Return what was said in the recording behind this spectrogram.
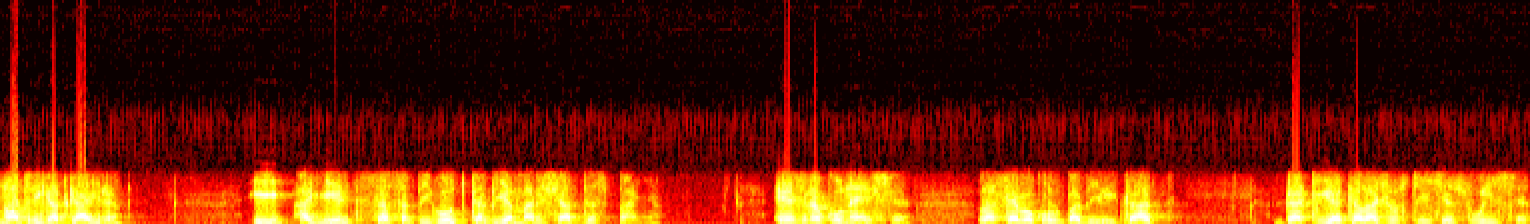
No ha trigat gaire i allí s'ha sapigut que havia marxat d'Espanya. És reconèixer la seva culpabilitat d'aquí a que la justícia suïssa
